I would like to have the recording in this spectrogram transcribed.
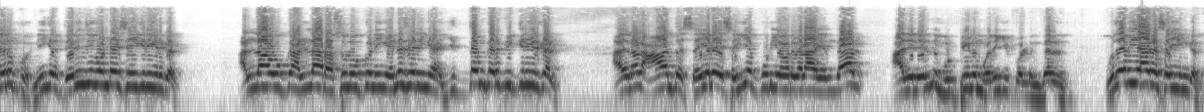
நெருப்பு. நீங்கள் தெரிஞ்சு கொண்டே செய்கிறீர்கள். அல்லாவுக்கு அல்லாஹ் ரசூலுக்கு நீங்க என்ன செய்றீங்க? யுத்தம் கற்பிக்கிறீர்கள். அதனால் அந்த செயலை செய்யக்கூடியவர்களா இருந்தால் அதிலிருந்து முற்றிலும் ஒதுங்கிக் கொள்ளுங்கள். உதவியாக செய்யுங்கள்.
